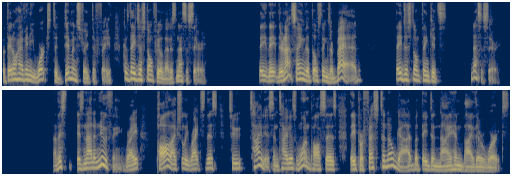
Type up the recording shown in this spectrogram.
but they don't have any works to demonstrate their faith because they just don't feel that it's necessary. They, they, they're not saying that those things are bad, they just don't think it's necessary. Now, this is not a new thing, right? Paul actually writes this to Titus. In Titus 1, Paul says, They profess to know God, but they deny him by their works.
